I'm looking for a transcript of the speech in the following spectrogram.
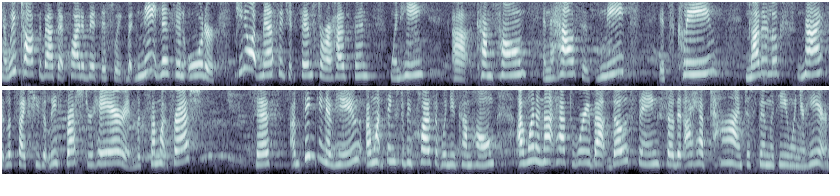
Now, we've talked about that quite a bit this week, but neatness in order. Do you know what message it sends to our husband when he uh, comes home and the house is neat, it's clean, mother looks nice, it looks like she's at least brushed her hair and looks somewhat fresh? Says, I'm thinking of you. I want things to be pleasant when you come home. I want to not have to worry about those things so that I have time to spend with you when you're here.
